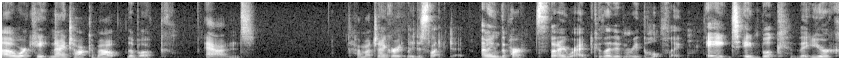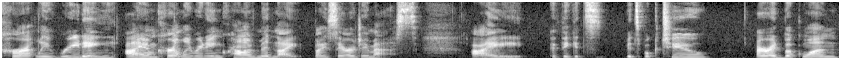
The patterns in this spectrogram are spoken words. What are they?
uh, where Kate and I talk about the book and how much I greatly disliked it. I mean the parts that I read because I didn't read the whole thing. Eight, a book that you're currently reading. I am currently reading Crown of Midnight by Sarah J Maas. I I think it's it's book two. I read book one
